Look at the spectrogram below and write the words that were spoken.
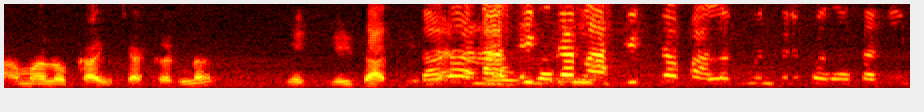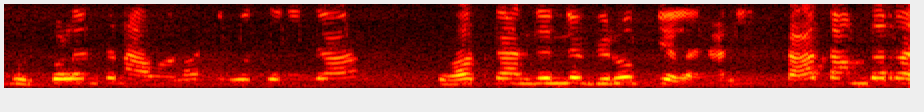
आम्हा लोकांच्याकडनं घेतली जाते. नाशिकच्या नाशिकच्या पालकमंत्री पदासाठी भुजबळांच्या नावाला शिवसेनेच्या सुहास गांधींनी विरोध केलाय. आणि सात आमदार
